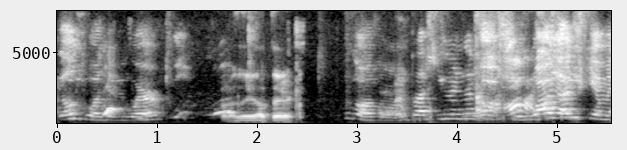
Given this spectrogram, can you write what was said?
Skeletons everywhere. Are they out there? Look at all And plus you in the Oh, why did I just get me?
